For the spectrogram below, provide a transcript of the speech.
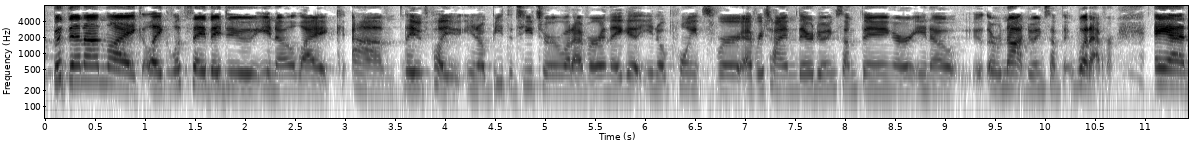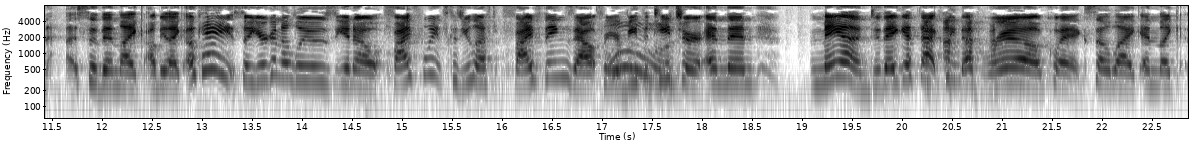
but then I'm like, like, let's say they do, you know, like, um, they play, you know, beat the teacher or whatever, and they get, you know, points for every time they're doing something or, you know, or not doing something, whatever. And uh, so then, like, I'll be like, okay, so you're gonna lose, you know, five points because you left five things out for your beat the teacher, and then, man, do they get that cleaned up real quick? So like, and like.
